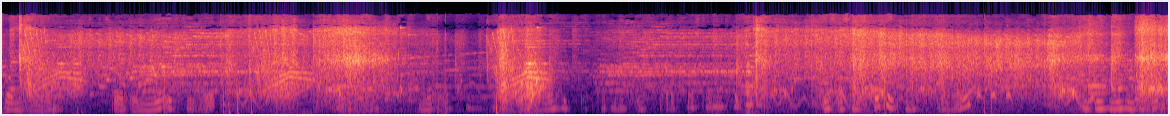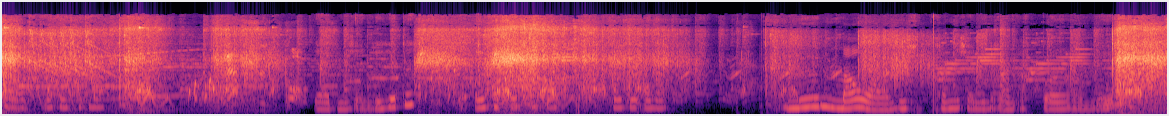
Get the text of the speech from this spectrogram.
Von, Seite mir. Bin weg. Mit das ist ein Doppelkampfstreit. Ich weiß nicht, was ich was ich gemacht That's the book. Ja, hat mich angehittet. Er ist vor so einer blöden Mauer und ich kann nicht an ihn ran. Ach, Ball am Leben.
